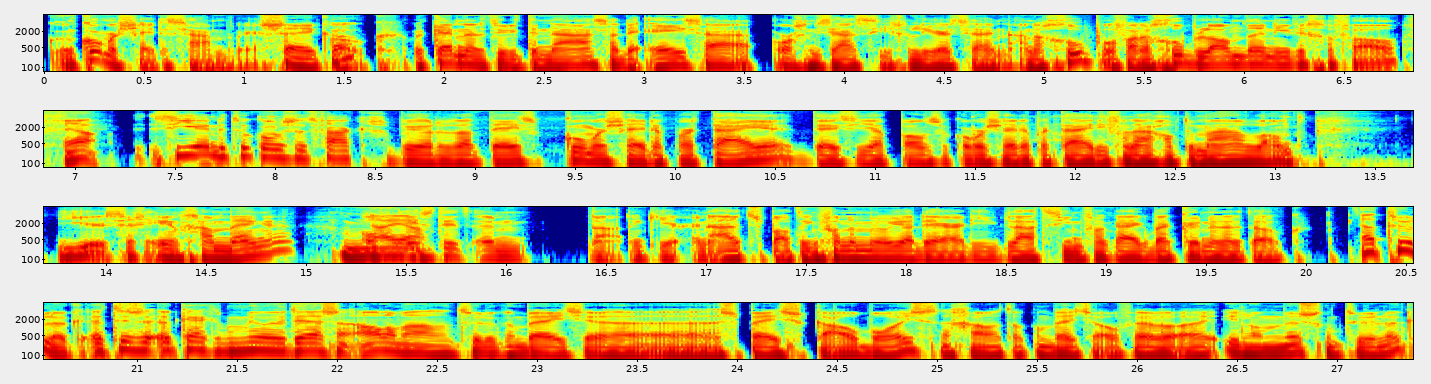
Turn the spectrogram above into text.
een commerciële samenwerking. Zeker. Ook. We kennen natuurlijk de NASA, de ESA, organisaties die geleerd zijn aan een groep... of aan een groep landen in ieder geval. Ja. Zie je in de toekomst het vaker gebeuren dat deze commerciële partijen... deze Japanse commerciële partij die vandaag op de maan landt... hier zich in gaan mengen? Of Nou ja. is dit een, nou, een keer een uitspatting van een miljardair... die laat zien van kijk, wij kunnen het ook? Natuurlijk. Het is, eh, kijk, miljardairs zijn allemaal natuurlijk een beetje eh, space cowboys. Daar gaan we het ook een beetje over hebben. Eh, Elon Musk natuurlijk.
